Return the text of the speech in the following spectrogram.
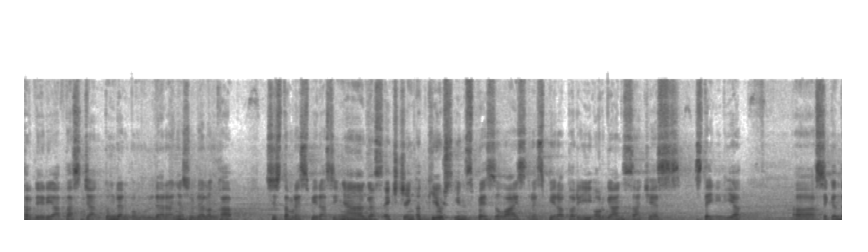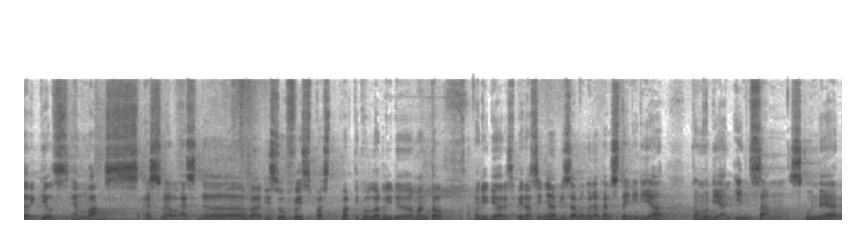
terdiri atas jantung dan pembuluh darahnya sudah lengkap. Sistem respirasinya gas exchange occurs in specialized respiratory organs such as stenidia, uh, secondary gills and lungs, as well as the body surface, particularly the mantle. Jadi dia respirasinya bisa menggunakan stenidia, kemudian insang sekunder,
